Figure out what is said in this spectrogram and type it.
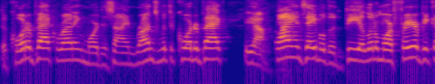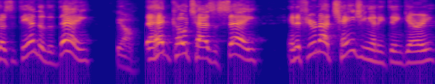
the quarterback running, more design runs with the quarterback. Yeah, Ryan's able to be a little more freer because at the end of the day, yeah, the head coach has a say. And if you're not changing anything, Garry,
